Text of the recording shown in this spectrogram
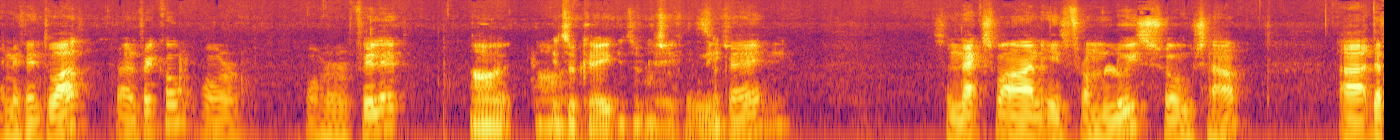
Anything to add, Enrico or or Philip? No, it's okay. It's okay. It's okay. So next one is from Luis Sousa. Uh, the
